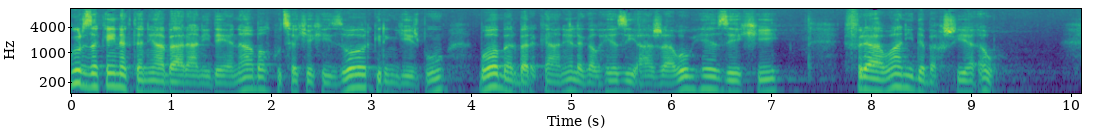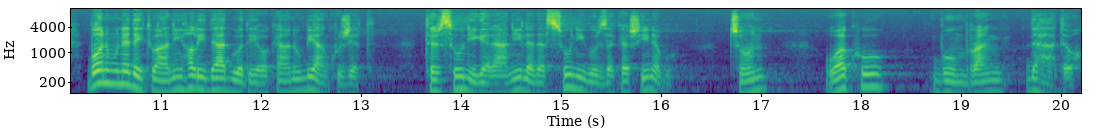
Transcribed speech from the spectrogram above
گورزەکەی نەک تەنیا بارانی دەهێنا بەڵکو چەکێکی زۆر گرنگیش بوو بۆ بەربەرەکانێ لەگەڵ هێزی ئاژاوە و هێزێکی فراوانی دەبەخشییە ئەو. بۆ نموونە دەیتوانی هەڵیدات بۆ دێوەکان و بیانکوژێت، ترس و نیگەرانی لە دەست چوونی گورزەکەشی نەبوو، چون وەکو بومڕەنگ دەهاتەوە.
